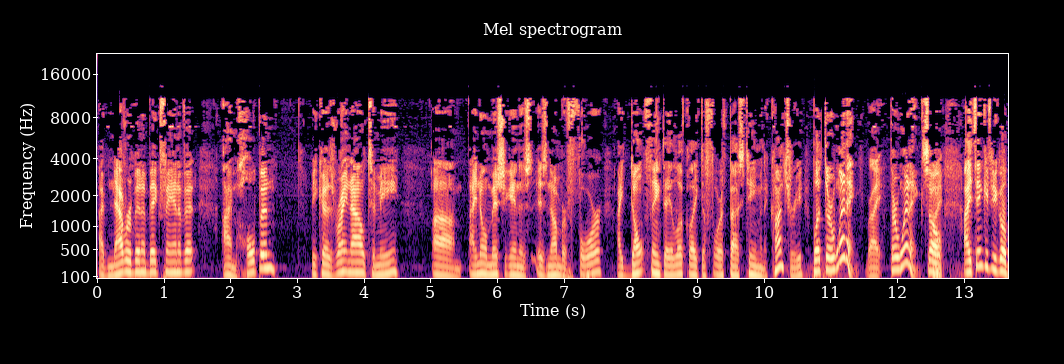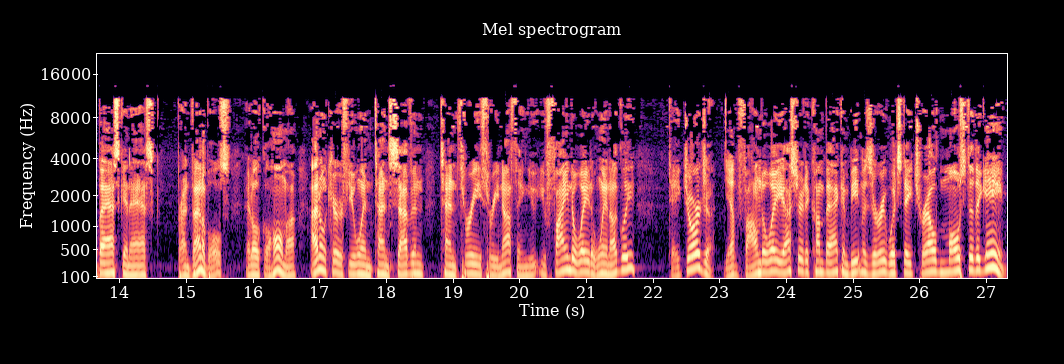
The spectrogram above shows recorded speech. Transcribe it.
I've never been a big fan of it. I'm hoping because right now, to me, um, I know Michigan is, is number four. I don't think they look like the fourth best team in the country, but they're winning. Right. They're winning. So Right. I think if you go back and ask Brent Venables at Oklahoma, I don't care if you win 10-7, 10-3, 3-0. You, you find a way to win ugly. Take Georgia. Yep. Found a way yesterday to come back and beat Missouri, which they trailed most of the game.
